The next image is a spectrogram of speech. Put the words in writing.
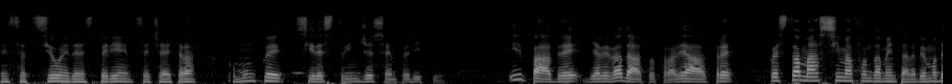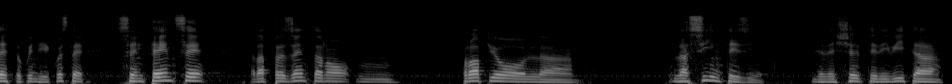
sensazioni, delle esperienze, eccetera, comunque si restringe sempre di più. Il padre gli aveva dato, tra le altre, questa massima fondamentale. Abbiamo detto quindi che queste sentenze rappresentano mh, proprio la, la sintesi delle scelte di vita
